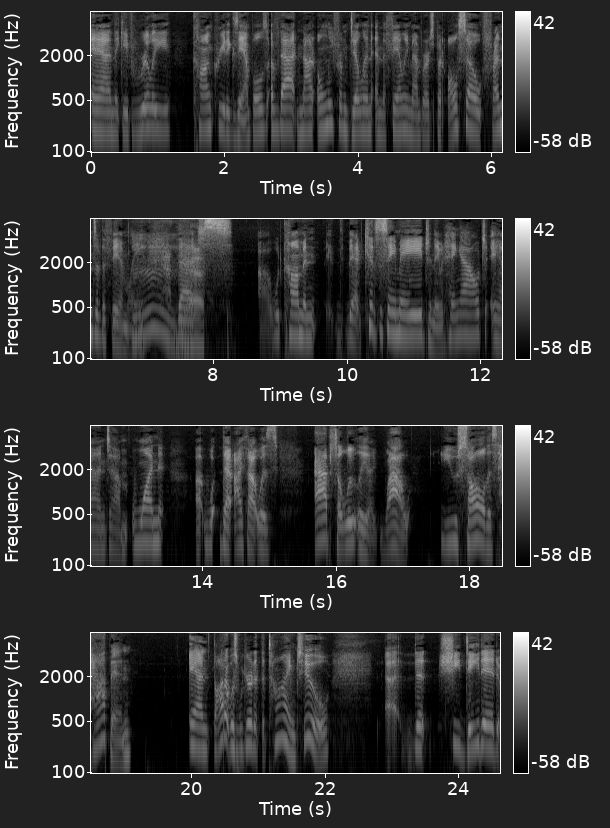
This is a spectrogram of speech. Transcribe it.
And they gave really concrete examples of that, not only from Dylan and the family members, but also friends of the family that yes. uh, would come and they had kids the same age and they would hang out. And um, one uh, w- that I thought was absolutely like, wow, you saw all this happen and thought it was weird at the time too. Uh, that she dated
